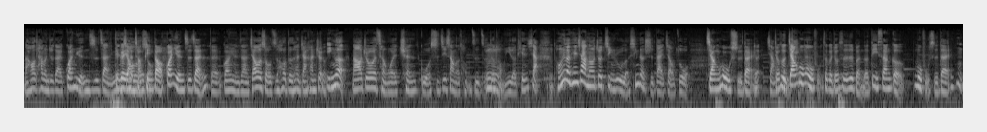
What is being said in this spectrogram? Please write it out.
然后他们就在官员之战里面交了手。这个也很常听到官员之战，对，官员之战交了手之后，德川家康就赢了，然后就会成为全国实际上的统治者，就统一了天下。嗯、统一了天下呢，就进入了新的时代，叫做江户时代。对，就是江户幕府，这个就是日本的第三个幕府时代。嗯，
